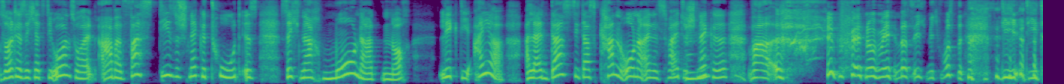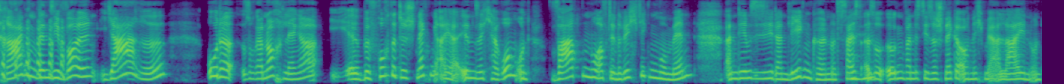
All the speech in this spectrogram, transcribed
sollte er sich jetzt die Ohren zuhalten. Aber was diese Schnecke tut, ist, sich nach Monaten noch legt die Eier. Allein dass sie das kann ohne eine zweite mhm. Schnecke, war Phänomen, das ich nicht wusste. Die, die tragen, wenn sie wollen, Jahre oder sogar noch länger äh, befruchtete Schneckeneier in sich herum und warten nur auf den richtigen Moment, an dem sie sie dann legen können. Und das heißt mhm. also, irgendwann ist diese Schnecke auch nicht mehr allein. Und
